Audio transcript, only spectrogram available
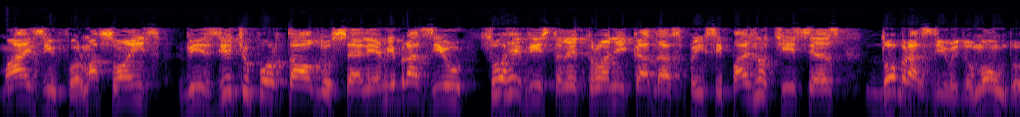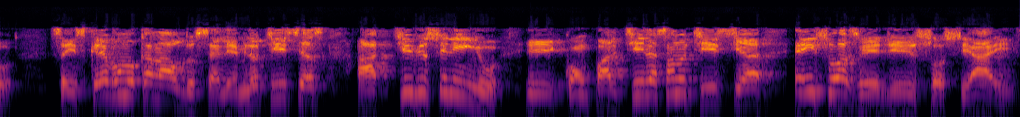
Mais informações, visite o portal do CLM Brasil, sua revista eletrônica das principais notícias do Brasil e do mundo. Se inscrevam no canal do CLM Notícias, ative o sininho e compartilhe essa notícia em suas redes sociais.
